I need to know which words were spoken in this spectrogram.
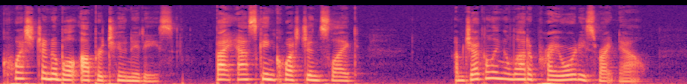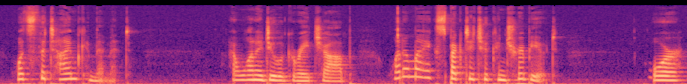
questionable opportunities by asking questions like I'm juggling a lot of priorities right now. What's the time commitment? I want to do a great job. What am I expected to contribute? Or,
